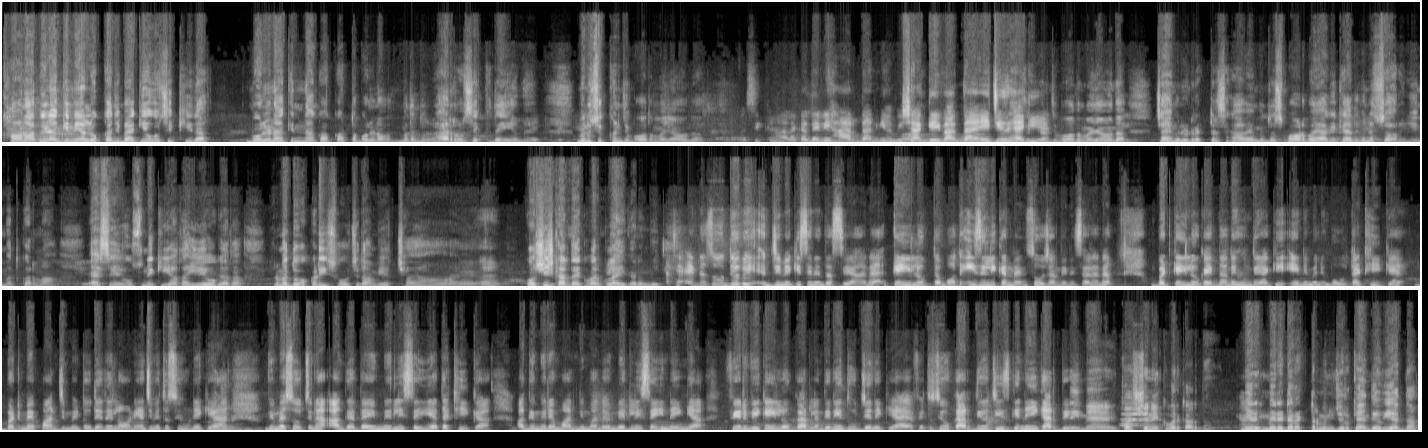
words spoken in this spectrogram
ਖਾਣਾ ਪੀਣਾ ਕਿਵੇਂ ਆ ਲੋਕਾਂ 'ਚ ਬਹਿ ਕੇ ਉਹ ਸਿੱਖੀਦਾ ਬੋਲਣਾ ਕਿੰਨਾ ਕੁ ਘੱਟ ਬੋਲਣਾ ਮਤਲਬ ਹਰ ਰੋਜ਼ ਸਿੱਖਦਾ ਹੀ ਹਾਂ ਮੈਂ। ਮੈਨੂੰ ਸਿੱਖਣ 'ਚ ਬਹੁਤ ਮਜ਼ਾ ਆਉਂਦਾ। ਸਿੱਖਣ ਵਾਲਾ ਕਦੇ ਵੀ ਹਾਰਦਾ ਨਹੀਂ ਹਮੇਸ਼ਾ ਅੱਗੇ ਹੀ ਵੱਧਦਾ ਹੈ ਇਹ ਚੀਜ਼ ਹੈਗੀ ਹੈ ਬਹੁਤ ਮਜ਼ਾ ਆਉਂਦਾ। ਚਾਹੇ ਮੈਨੂੰ ਡਾਇਰੈਕਟਰ ਸਿਖਾਵੇ ਮੈਨੂੰ ਸਪੌਟ ਬਾਏ ਆ ਕੇ ਕਹਿ ਦੇ ਮੈਨੂੰ ਸਰ ਇਹ ਮਤ ਕਰਨਾ। ਐਸੇ ਉਸਨੇ ਕੀਤਾ ਥਾ ਇਹ ਹੋ ਗਿਆ ਥਾ ਫਿਰ ਮੈਂ ਦੋ ਘੜੀ ਸੋਚਦਾ ਵੀ ਅੱਛਾ ਹਾਂ ਕੋਸ਼ਿਸ਼ ਕਰਦਾ ਇੱਕ ਵਾਰ ਅਪਲਾਈ ਕਰਨ ਦੀ। ਅੱਛਾ ਇਦਾਂ ਸੋਚਦੇ ਹੋ ਵੀ ਜਿਵੇਂ ਕਿਸੇ ਨੇ ਦੱਸਿਆ ਹੈ ਨਾ ਕਈ ਲੋਕ ਤਾਂ ਬਹੁਤ ਈਜ਼ੀਲੀ ਕਨਵਿੰਸ ਹੋ ਜਾਂਦੇ ਨੇ ਸਰ ਹੈ ਨਾ ਬਟ ਕਈ ਲੋਕ ਇਦਾਂ ਦੇ ਹੁੰਦੇ ਆ ਕਿ ਇਹਨੇ ਮੈਨੂੰ ਬੋਲਤਾ ਠੀਕ ਹੈ ਬਟ ਮੈਂ 5 ਮਿੰਟ ਉਹਦੇ ਤੇ ਲਾਉਣੇ ਆ ਜਿਵੇਂ ਤੁਸੀਂ ਹੁਣੇ ਕਿਹਾ ਵੀ ਮੈਂ ਸੋਚਣਾ ਅਗਰ ਤਾਂ ਇਹ ਮੇਰੇ ਲਈ ਸਹੀ ਆ ਤਾਂ ਠੀਕ ਆ ਅਗਰ ਮੇਰਾ ਮਨ ਨਹੀਂ ਮੰਨਦਾ ਮੇਰੇ ਲਈ ਸਹੀ ਨਹੀਂ ਆ ਫਿਰ ਵੀ ਕਈ ਲੋਕ ਕਰ ਲੈਂਦੇ ਨੇ ਦੂਜੇ ਨੇ ਕਿਹਾ ਆ ਫਿਰ ਤੁਸੀਂ ਉਹ ਕਰਦੇ ਹੋ ਚੀਜ਼ ਕਿ ਨਹੀਂ ਕਰਦੇ? ਨਹੀਂ ਮੈਂ ਕੁਐਸਚਨ ਇੱਕ ਵਾਰ ਕਰਦਾ। ਮੇਰੇ ਮੇਰੇ ਡਾਇਰੈਕਟਰ ਮੈਨੂੰ ਜਦੋਂ ਕਹਿੰਦੇ ਆ ਵੀ ਐਦਾਂ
